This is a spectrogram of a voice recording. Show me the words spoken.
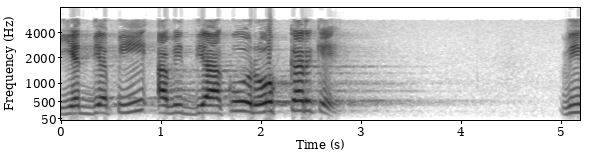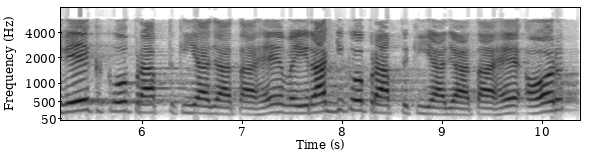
यद्यपि अविद्या को रोक करके विवेक को प्राप्त किया जाता है, वैराग्य को प्राप्त किया जाता है और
